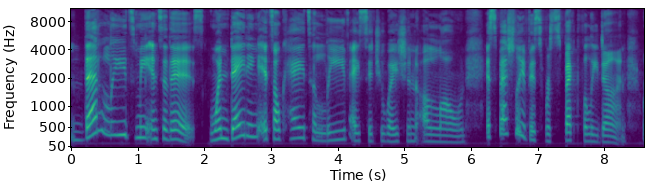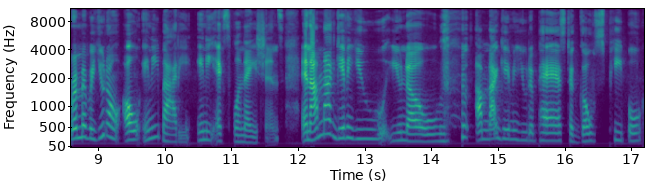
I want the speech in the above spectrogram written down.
That leads me into this. When dating, it's okay to leave a situation alone, especially if it's respectfully done. Remember, you don't owe anybody any explanations. And I'm not giving you, you know, I'm not giving you the pass to ghost people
